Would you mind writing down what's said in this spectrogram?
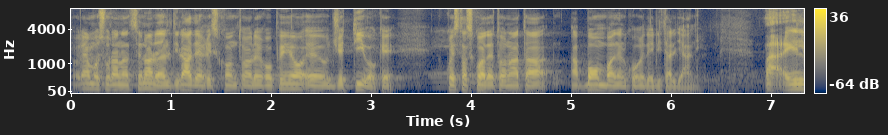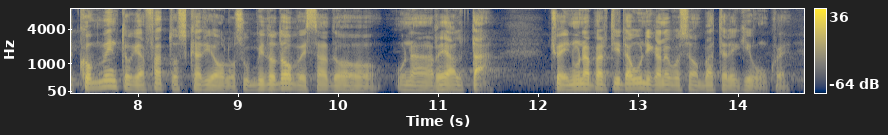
Torniamo sulla nazionale, al di là del riscontro all'europeo, è oggettivo che questa squadra è tornata a bomba nel cuore degli italiani. Ma il commento che ha fatto Scariolo subito dopo è stato una realtà, cioè in una partita unica noi possiamo battere chiunque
